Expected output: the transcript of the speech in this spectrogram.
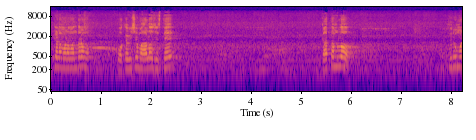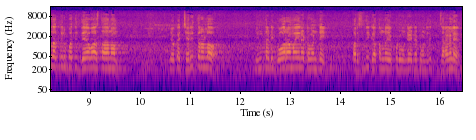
ఇక్కడ మనమందరం ఒక విషయం ఆలోచిస్తే గతంలో తిరుమల తిరుపతి దేవస్థానం యొక్క చరిత్రలో ఇంతటి ఘోరమైనటువంటి పరిస్థితి గతంలో ఎప్పుడు ఉండేటటువంటిది జరగలేదు.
